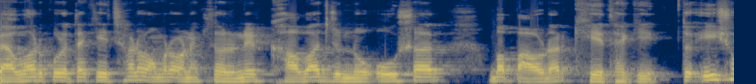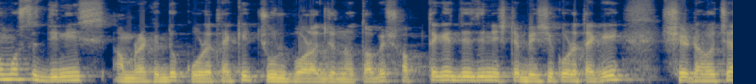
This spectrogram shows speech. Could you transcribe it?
ব্যবহার করে থাকি। এছাড়াও আমরা অনেক ধরনের খাওয়ার জন্য ঔষধ বা পাউডার খেয়ে থাকি। তো এই সমস্ত জিনিস আমরা কিন্তু করে থাকি চুল পড়ার জন্য। তবে সবথেকে যে জিনিসটা বেশি করে থাকি সেটা হচ্ছে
